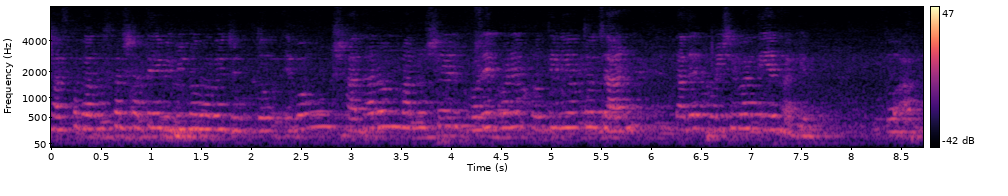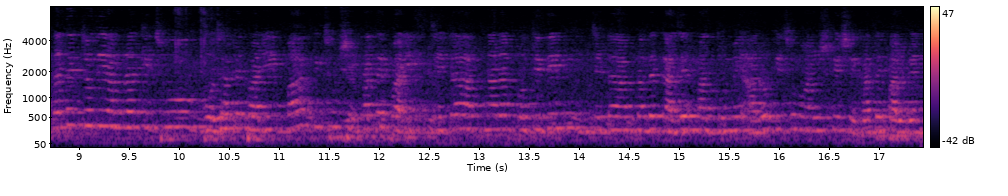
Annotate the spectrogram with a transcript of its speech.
স্বাস্থ্য ব্যবস্থার সাথে বিভিন্নভাবে যুক্ত এবং সাধারণ মানুষের ঘরে ঘরে প্রতিনিয়ত যান, তাদের পরিষেবা দিয়ে থাকেন। তো আপনাদের যদি আমরা কিছু বোঝাতে পারি বা কিছু শেখাতে পারি, যেটা আপনারা প্রতিদিন, যেটা আপনাদের কাজের মাধ্যমে আরও কিছু মানুষকে শেখাতে পারবেন,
